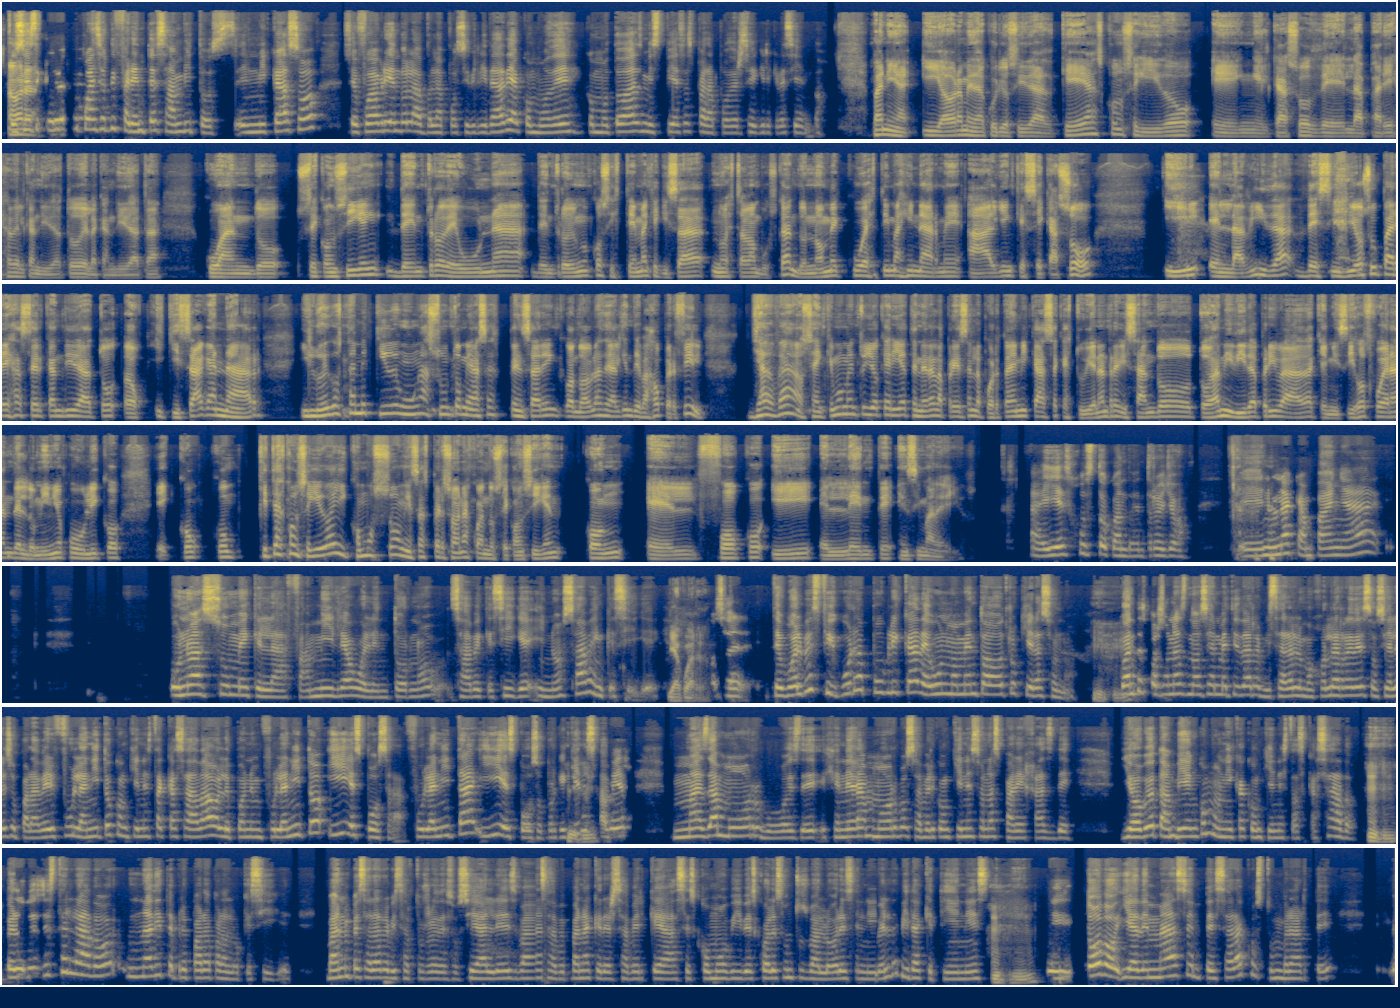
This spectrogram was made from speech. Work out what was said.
Entonces, Ahora creo que pueden ser diferentes ámbitos. En mi caso, se fue abriendo la la posibilidad y acomodé como todas mis piezas para poder seguir creciendo. Vania, y ahora me da curiosidad, ¿qué has conseguido en el caso de la pareja del candidato o de la candidata cuando se consiguen dentro de una dentro de un ecosistema que quizá no estaban buscando? No me cuesta imaginarme a alguien que se casó y en la vida decidió su pareja ser candidato y quizá ganar, y luego está metido en un asunto, me haces pensar en cuando hablas de alguien de bajo perfil. Ya va, o sea, ¿en qué momento yo quería tener a la prensa en la puerta de mi casa, que estuvieran revisando toda mi vida privada, que mis hijos fueran del dominio público? Eh, ¿có có qué te has conseguido ahí? ¿Cómo son esas personas cuando se consiguen con el foco y el lente encima de ellos? Ahí es justo cuando entro yo. En una campaña uno asume que la familia o el entorno sabe que sigue y no saben que sigue. De acuerdo. O sea, te vuelves figura pública de un momento a otro, quieras o no. ¿Cuántas personas no se han metido a revisar a lo mejor las redes sociales o para ver fulanito con quién está casada o le ponen fulanito y esposa, fulanita y esposo? Porque quieres Ujú. saber más, da morbo, es de genera morbo saber con quiénes son las parejas de y obvio también comunica con quién estás casado. Pero desde este lado, nadie te prepara para lo que sigue. Van a empezar a revisar tus redes sociales, van a saber van a querer saber qué haces, cómo vives, cuáles son tus valores, el nivel de vida que tienes, eh, todo. Y además empezar a acostumbrarte,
